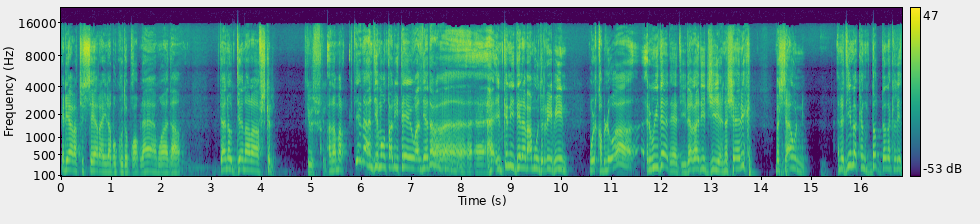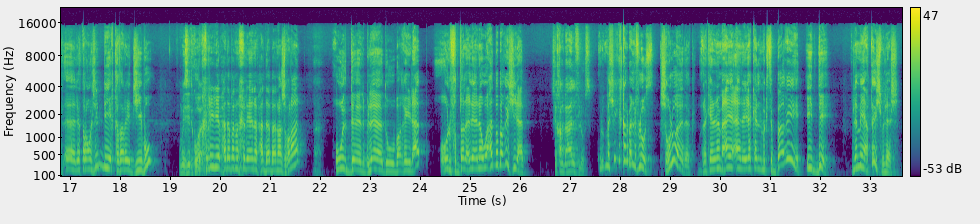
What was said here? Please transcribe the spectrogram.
قال لي راه tu sais راه il a beaucoup de problèmes وهذا. قلت أنا ودي أنا راه في شكل. كيفاش الشكل أنا مر... قلت أنا عندي mentalité وعندي هذا راه- آه، يمكن يديرها مع مدربين ويقبلوها الوداد هذه إلا غادي تجي أنا شارك باش تعاوني أنا ديما كنت ضد هذاك اللي آه، اللي يقدر تجيبو وما يزيدك والو وتخلي لي بحال دابا نخلي أنا بحال دابا أنا جبران ولد البلاد وباغي يلعب ونفضل عليه أنا واحد ما باغيش يلعب. شي قلب على الفلوس. ماشي كيقلب على الفلوس شغلو هذاك. ولكن أنا معايا أنا إلا كان المكتب باغي يديه إلا ما يعطيش بلاش.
